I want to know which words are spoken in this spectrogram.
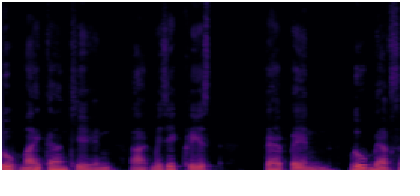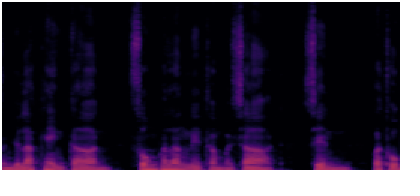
รูปไม้กางเขนอาจไม่ใช่คริสต์แต่เป็นรูปแบบสัญลักษณ์แห่งการทรงพลังในธรรมชาติ เช่น ปฐม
